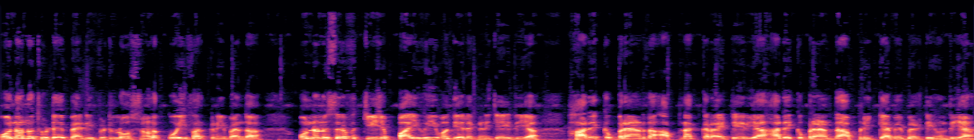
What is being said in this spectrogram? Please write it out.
ਉਹਨਾਂ ਨੂੰ ਤੁਹਾਡੇ ਬੈਨੀਫਿਟ ਲੋਸ ਨਾਲ ਕੋਈ ਫ਼ਰਕ ਨਹੀਂ ਪੈਂਦਾ। ਉਹਨਾਂ ਨੂੰ ਸਿਰਫ ਚੀਜ਼ ਪਾਈ ਹੋਈ ਵਧੀਆ ਲੱਗਣੀ ਚਾਹੀਦੀ ਆ। ਹਰ ਇੱਕ ਬ੍ਰਾਂਡ ਦਾ ਆਪਣਾ ਕ੍ਰਾਈਟੇਰੀਆ ਹਰ ਇੱਕ ਬ੍ਰਾਂਡ ਦਾ ਆਪਣੀ ਕੈਪੇਬਿਲਿਟੀ ਹੁੰਦੀ ਆ,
